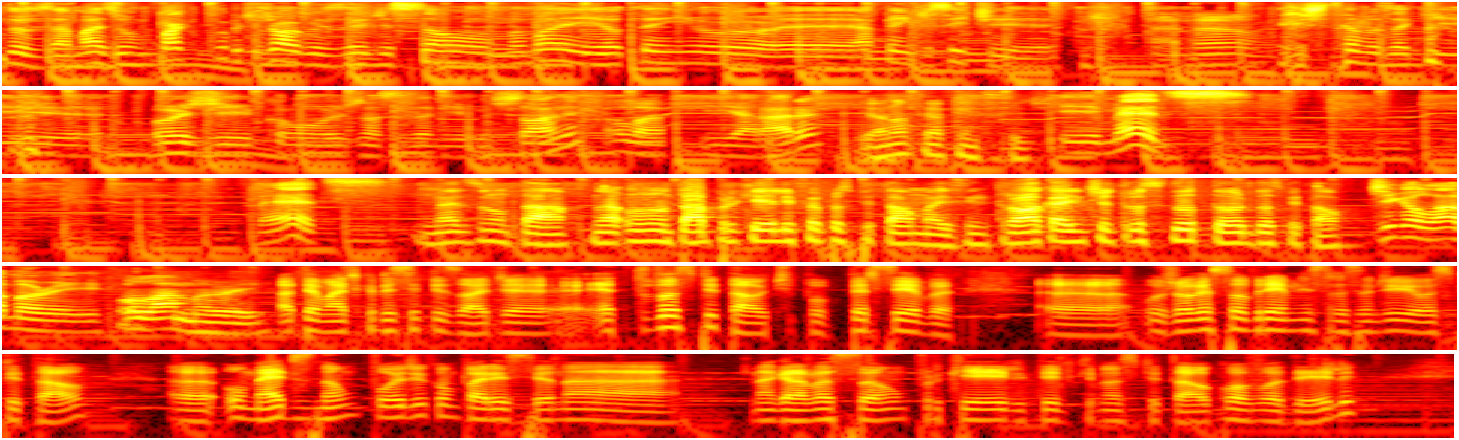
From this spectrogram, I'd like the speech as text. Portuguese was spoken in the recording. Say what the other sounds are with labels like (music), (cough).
Bem-vindos a mais um Quarto Clube de Jogos, edição Mamãe, eu tenho é, Appendicite. Ah, não. Estamos aqui hoje com os nossos amigos Storm Olá. e Arara. Eu não tenho apendicite. E Mads. Mads, Mads não tá. Não, não tá porque ele foi pro hospital, mas em troca a gente trouxe o doutor do hospital. diga olá, Murray. Olá, Murray. A temática desse episódio é, é tudo hospital. Tipo, perceba, ah, o jogo é sobre a administração de hospital. Ah, o Mads não pôde comparecer na, na gravação porque ele teve que ir no hospital com o avô dele.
